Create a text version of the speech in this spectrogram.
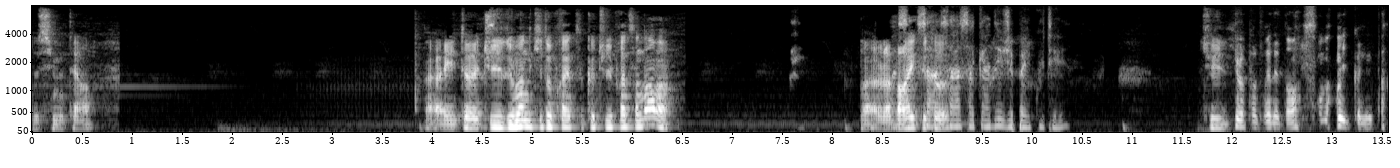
de cimetière. Euh, il te- tu lui demandes qu'il te prête, que tu lui prêtes son arme La Ah, barrique, ça, te- ça, ça a saccadé, j'ai pas écouté. tu, Il va pas prêter temps, son nom il connaît pas.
